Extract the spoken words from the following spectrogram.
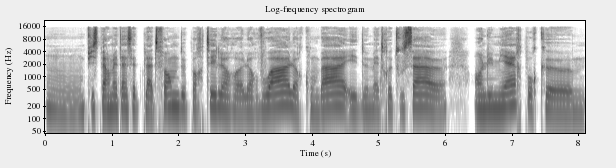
on, puisse permettre à cette plateforme de porter leur, euh, leur voix, leur combat et de mettre tout ça en lumière pour que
